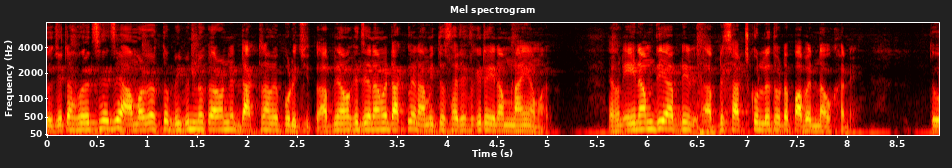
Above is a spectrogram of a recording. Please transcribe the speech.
তো যেটা হয়েছে যে আমরা তো বিভিন্ন কারণে ডাক নামে পরিচিত। আপনি আমাকে যে নামে ডাকলেন, আমি তো সার্টিফিকেটে এই নাম নাই আমার। এখন এই নাম দিয়ে আপনি আপনি সার্চ করলে তো ওটা পাবেন না ওখানে। তো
